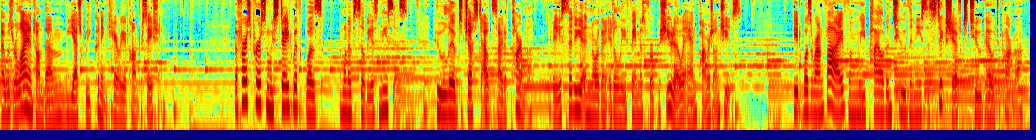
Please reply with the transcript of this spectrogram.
I was reliant on them, yet we couldn't carry a conversation. The first person we stayed with was one of Sylvia's nieces, who lived just outside of Parma, a city in northern Italy famous for prosciutto and Parmesan cheese. It was around 5 when we piled into the niece's stick shift to go to Parma.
